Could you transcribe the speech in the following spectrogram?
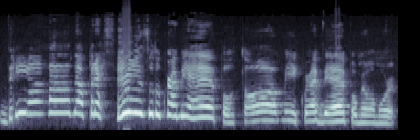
Driana, preciso do Crab Apple. Tome, Crab Apple, meu amor.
